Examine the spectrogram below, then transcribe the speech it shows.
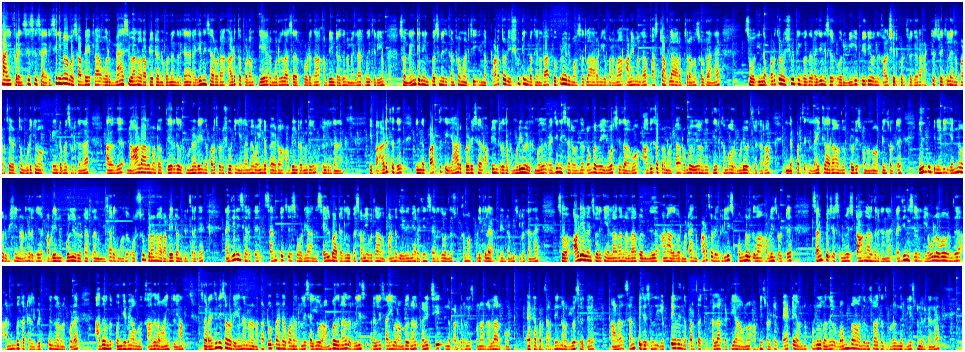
Hi friends is sorry cinema buzz அப்டேட்டில் ஒரு மேசிவான ஒரு அப்டேட் ஒன்று கொண்டு வந்திருக்கேன். ரஜினி சாரோட அடுத்த படம் ஏஆர் முருகதாஸ் சார் கூட தான் அப்படின்றது நம்ம எல்லாருக்குமே தெரியும். So ninety nine percentage confirm ஆச்சு இந்த படத்துடைய ஷூட்டிங் பார்த்தீங்கன்னா பிப்ரவரி மாதத்தில் ஆரம்பிக்க போகிறாங்களா அனைமாக ஃபஸ்ட் ஹாஃப்ல ஆரம்பிச்சிருவாங்க சொல்கிறாங்க ஸோ இந்த படத்தோட ஷூட்டிங் வந்து ரஜினி சார் ஒரு மிகப்பெரிய வந்து கால் ஷீட் கொடுத்துருக்காரு. அட் ஸ்டேஜில் இந்த படத்தை எடுத்து முடிக்கணும் அப்படின்ற மாதிரி சொல்லியிருக்காங்க அதாவது நாடாளுமன்ற தேர்தலுக்கு முன்னாடி இந்த படத்தோட ஷூட்டிங் எல்லாமே வைண்டப் ஆகிடும் அப்படின்ற மாதிரி சொல்லியிருக்காங்க இப்போ அடுத்தது இந்த படத்துக்கு யார் ப்ரொடியூசர் அப்படின்றது ஒரு முடிவு எடுக்கும்போது ரஜினி சார் வந்து ரொம்பவே யோசிச்சதாகவும் அதுக்கப்புறமேட்டா ரொம்பவே வந்து தீர்க்கமாக ஒரு முடிவு எடுத்திருக்காராம் இந்த படத்துக்கு லைக்காக தான் வந்து ப்ரொடியூஸ் பண்ணணும் அப்படின்னு சொல்லிட்டு இதுக்கு பின்னாடி என்ன ஒரு விஷயம் நடந்திருக்கு அப்படின்னு கோலிவுட் வட்டாரத்தில் நம்ம விசாரிக்கும் போது ஒரு சூப்பரான ஒரு அப்டேட் ஒன்று கிடைச்சிருக்கு. ரஜினி சாருக்கு சன் பிக்சர்ஸோடைய அந்த செயல்பாடுகள் இப்போ சமீபத்தில் அவங்க பண்ணது எதுவுமே ரஜினி சாருக்கு வந்து சுத்தமாக பிடிக்கல அப்படின்ற மாதிரி சொல்லியிருக்காங்க ஸோ ஆடியோ லான்ச் வரைக்கும் எல்லா தான் நல்லா போயிருந்தது ஆனால் அதுக்கப்புறமேட்டா இந்த படத்தோடைய ரிலீஸ் பொங்கலுக்கு தான் அப்படின்னு சொல்லிட்டு சன் பிக்சர்ஸ் ரொம்ப ஸ்ட்ராங்காக இருந்திருக்காங்க. ரஜினி சார் எவ்வளவோ வந்து அன்பு கட்டளை விட்டுருந்தாலும் கூட அதை வந்து கொஞ்சமே அவங்க காதில் வாங்கிக்கலையாம் ஸோ ரஜினி சாரோட எண்ணம் என்னன்னாக்கா டூ பாயிண்ட் oh படம் ரிலீஸ் ஆகி ஒரு ஐம்பது நாள் ரிலீஸ் ரிலீஸ் ஆகி ஒரு ஐம்பது நாள் கழிச்சு இந்த படத்தை ரிலீஸ் பண்ணால் நல்லாயிருக்கும் பேட்டை படத்தை அப்படின்னு அவர் யோசிச்சிருக்காரு. ஆனால் சன் பிக்சர்ஸ் வந்து எப்படியாவது இந்த படத்தை வச்சு கல்லா கட்டி ஆகணும் அப்படின்னு சொல்லிட்டு பேட்டையை வந்து பொங்கலுக்கு வந்து ரொம்ப வந்து விசுவாசத்துக்கூட கூட வந்து ரிலீஸ் பண்ணியிருக்காங்க.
